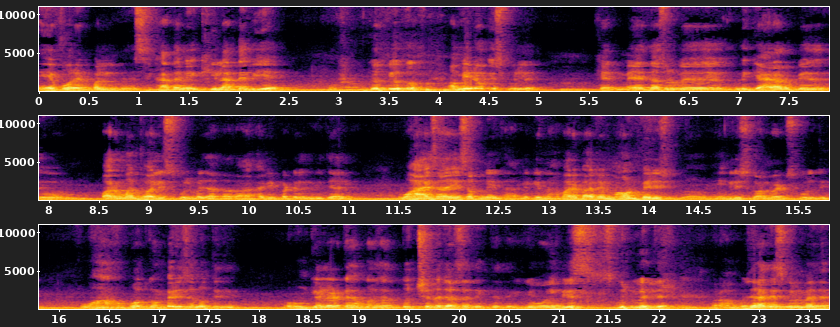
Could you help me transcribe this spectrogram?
ए फॉर एप्पल सिखाते नहीं, खिलाते भी है। क्योंकि अमीरों की स्कूल है। खैर, मैं दस रुपये, नहीं, ग्यारह रुपये पर मंथ वाली स्कूल में जाता था हरी पटेल विद्यालय। वहाँ ऐसा ये सब नहीं था। लेकिन हमारे बाजू में Mount Berry English convent school थी। वहाँ बहुत कंपेरिजन होती थी। और उनके लड़के हमको सर तुच्छ नज़र से देखते थे, क्योंकि वो इंग्लिश स्कूल में थे और हम गुजराती स्कूल में थे।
